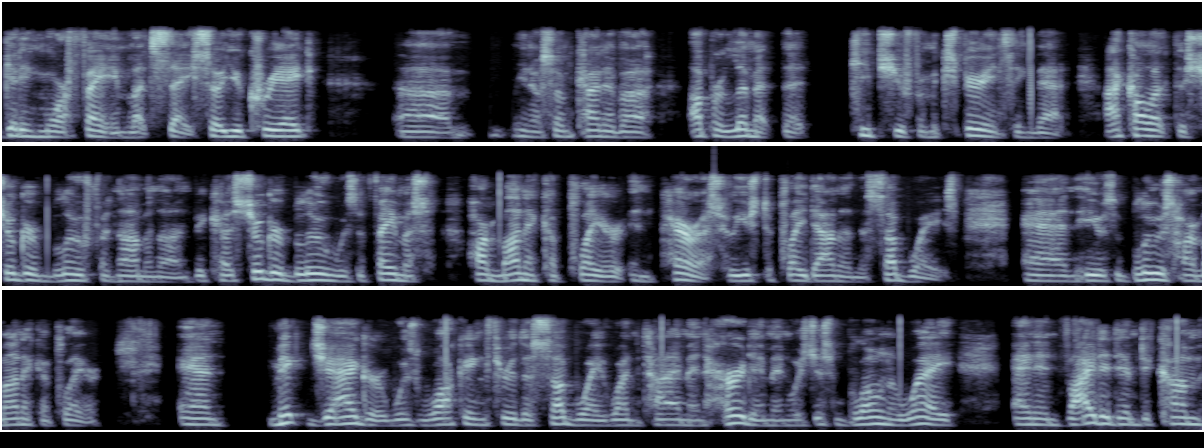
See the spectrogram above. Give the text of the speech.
getting more fame, let's say. So you create, um, you know, some kind of a upper limit that keeps you from experiencing that. I call it the sugar blue phenomenon because Sugar Blue was a famous harmonica player in Paris who used to play down in the subways. And he was a blues harmonica player. And Mick Jagger was walking through the subway one time and heard him and was just blown away and invited him to come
